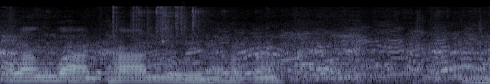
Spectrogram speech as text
กำลังหวานทานอยู่นะครับนะอืม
